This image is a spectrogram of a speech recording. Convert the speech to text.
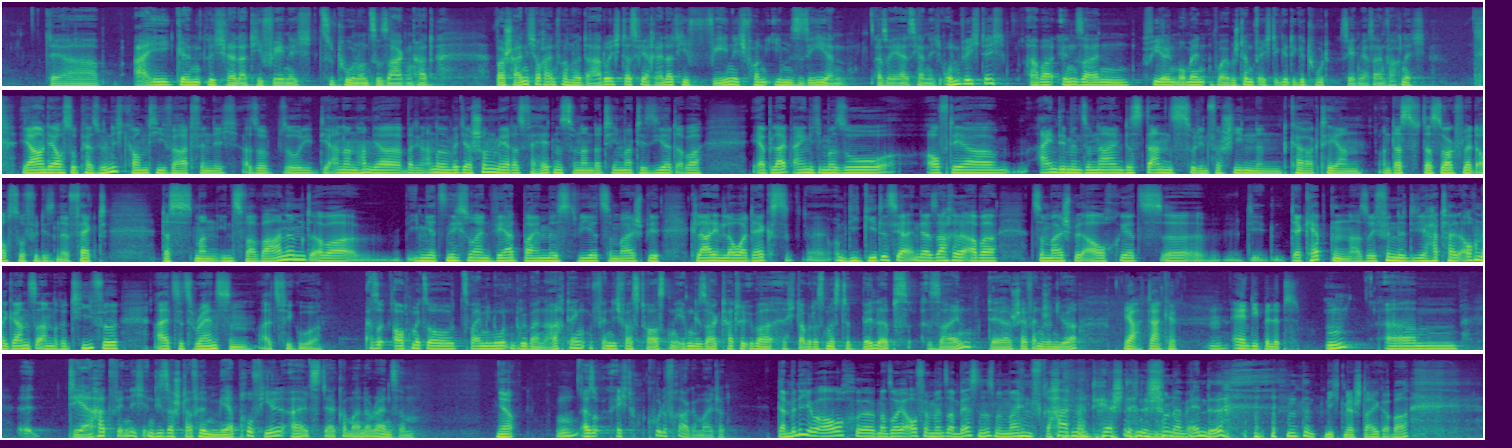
der eigentlich relativ wenig zu tun und zu sagen hat. Wahrscheinlich auch einfach nur dadurch, dass wir relativ wenig von ihm sehen. Also er ist ja nicht unwichtig, aber in seinen vielen Momenten, wo er bestimmt wichtige Dinge tut, sehen wir es einfach nicht. Ja, und der auch so persönlich kaum Tiefe hat, finde ich. Also so die, die anderen haben ja, bei den anderen wird ja schon mehr das Verhältnis zueinander thematisiert, aber er bleibt eigentlich immer so auf der eindimensionalen Distanz zu den verschiedenen Charakteren. Und das, das sorgt vielleicht auch so für diesen Effekt, dass man ihn zwar wahrnimmt, aber ihm jetzt nicht so einen Wert beimisst, wie jetzt zum Beispiel, klar, den Lower Decks, äh, um die geht es ja in der Sache, aber zum Beispiel auch jetzt äh, die, der Captain. Also ich finde, die hat halt auch eine ganz andere Tiefe als jetzt Ransom als Figur. Also auch mit so zwei Minuten drüber nachdenken, finde ich, was Thorsten eben gesagt hatte über, ich glaube, das müsste Billups sein, der Chefingenieur. Ja, danke. Mhm. Andy Billups. Mhm. Ähm, äh, der hat, finde ich, in dieser Staffel mehr Profil als der Commander Ransom. Ja. Hm, also echt coole Frage, Malte. Dann bin ich aber auch, äh, man soll ja aufhören, wenn es am besten ist, mit meinen Fragen an der Stelle schon am Ende. Nicht mehr steigerbar.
